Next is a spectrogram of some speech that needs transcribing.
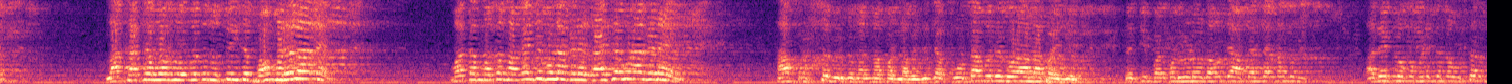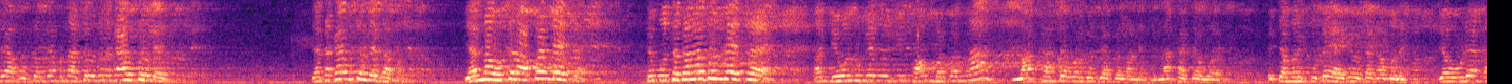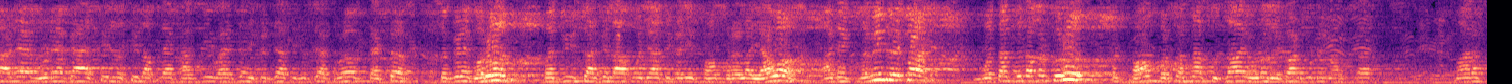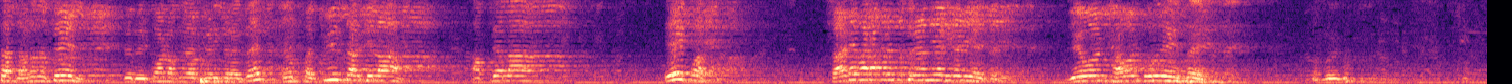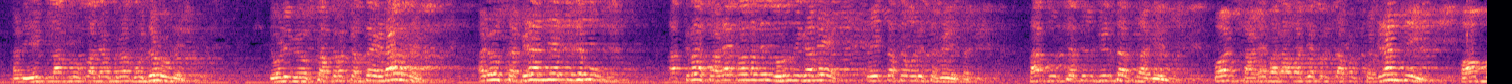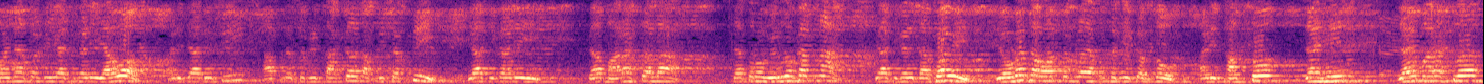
लाखाच्या वर लोक तर नुसते इथे फॉर्म भरायला आले. मग आता मत मागायचे कोणाकडे? जायचं कोणाकडे? हा प्रश्न विरोधकांना पडला पाहिजे. त्या पोटामध्ये गोळा आला पाहिजे. त्याची बडबड विडव जाऊन द्या आपल्याला अनेक लोक म्हणजे त्यांना उत्तर द्या उत्तर द्या पण अशा लोकांना काय उत्तर द्यायचं? यांना काय उत्तर द्यायचं आपण? यांना उत्तर आपण द्यायचं ते मतदानातून द्यायचं आहे. आणि निवडणुकीच्या दिवशी फॉर्म भरताना लाखाच्या वर गर्दी आपल्याला आणायची लाखाच्या वर. त्याच्यामध्ये कुठे आहे होता का म्हणे जेवढ्या गाड्या घोड्या काय असतील नसतील आपल्या खासगी बाहेरच्या इकडच्या तिकडच्या ट्रक ट्रॅक्टर सगळे भरून पंचवीस तारखेला आपण या ठिकाणी फॉर्म भरायला यावं. आणि एक नवीन रेकॉर्ड. मतांचं आपण करू पण फॉर्म भरताना सुद्धा एवढं रेकॉर्ड कुठे मागताय? महाराष्ट्रात झालं नसेल ते रेकॉर्ड आपल्याला खेळी करायचं आहे पंचवीस तारखेला आपल्याला एक वाजता साडेबारा पर्यंत सगळ्यांनी या ठिकाणी यायचंय. जेवण खावण करून यायचंय. आणि एक लाख लोक आल्यावर सगळं गोंधळ होणे तेवढी व्यवस्था आपल्याला करता येणार नाही. आणि हो, सगळ्यांनी त्याच्या अकरा साडे अकराला जरी घरून निघाले तर एक तासामध्ये सगळे येतात. हा गुप्त दीड तास लागेल. पण साडेबारा वाजेपर्यंत आपण सगळ्यांनी पाप म्हणण्यासाठी या ठिकाणी यावं आणि त्या दिवशी आपली सगळी ताकद आपली शक्ती या ठिकाणी त्या महाराष्ट्राला त्या सर्व विरोधकांना या ठिकाणी दाखवावी. एवढंच आवाज आपण या प्रसंगी करतो आणि थांबतो. जय हिंद जय महाराष्ट्र.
